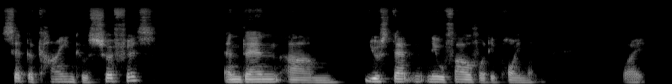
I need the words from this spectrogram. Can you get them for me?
set the kind to service, and then um, use that new file for deployment. Right?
